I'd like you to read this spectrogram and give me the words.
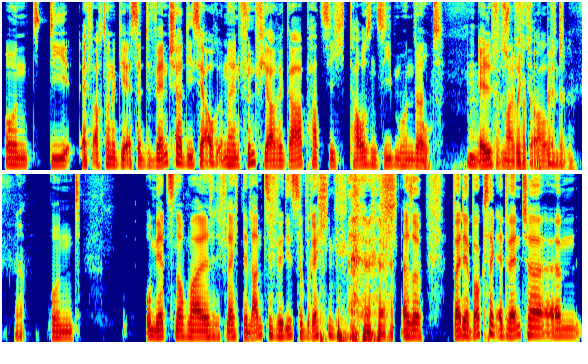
Und die F800 GS Adventure, die es ja auch immerhin fünf Jahre gab, hat sich 1711 oh, Mal verkauft. Bände, ne? ja. Und um jetzt nochmal vielleicht eine Lanze für die zu brechen. also bei der Boxer Adventure, ähm,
